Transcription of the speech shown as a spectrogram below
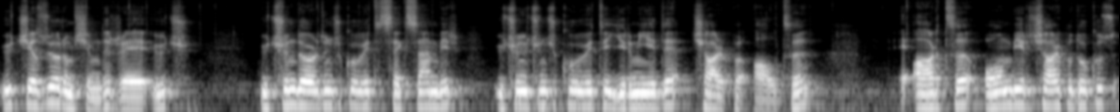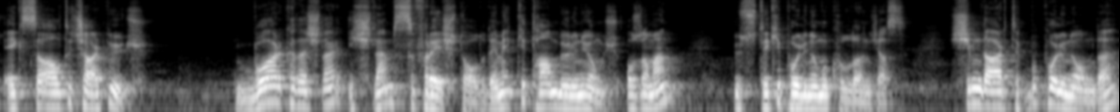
3 yazıyorum şimdi. R3. 3'ün 4. kuvveti 81. 3'ün 3. kuvveti 27 çarpı 6. E, artı 11 çarpı 9 eksi 6 çarpı 3. Bu arkadaşlar işlem sıfıra eşit oldu. Demek ki tam bölünüyormuş. O zaman üstteki polinomu kullanacağız. Şimdi artık bu polinomda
